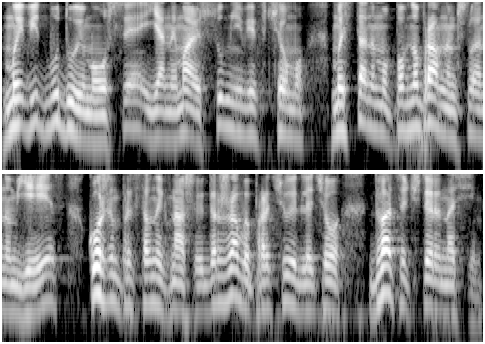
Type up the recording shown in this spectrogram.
Ми відбудуємо усе. Я не маю сумнівів в цьому. Ми станемо повноправним членом ЄС. Кожен представник нашої держави працює для цього 24 на 7.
